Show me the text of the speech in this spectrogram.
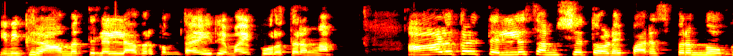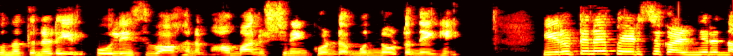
ഇനി ഗ്രാമത്തിലെല്ലാവർക്കും ധൈര്യമായി പുറത്തിറങ്ങാം. ആളുകൾ തെല്ല് സംശയത്തോടെ പരസ്പരം നോക്കുന്നതിനിടയിൽ പോലീസ് വാഹനം ആ മനുഷ്യനെയും കൊണ്ട് മുന്നോട്ട് നീങ്ങി. ഇരുട്ടിനെ പേടിച്ച് കഴിഞ്ഞിരുന്ന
